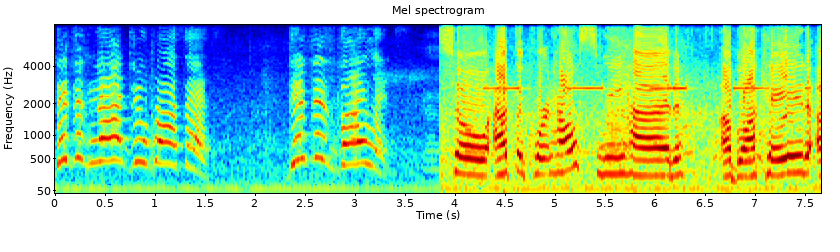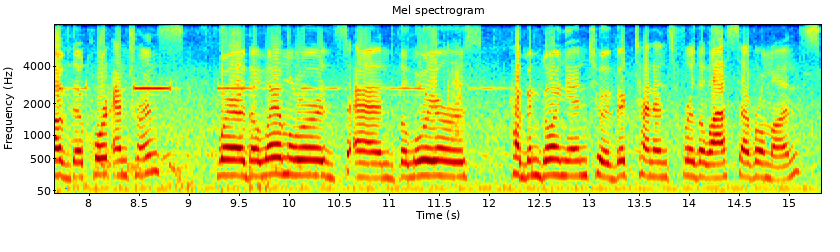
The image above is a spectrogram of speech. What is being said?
This is not due process. This is violence. So at the courthouse, we had a blockade of the court entrance where the landlords and the lawyers have been going in to evict tenants for the last several months.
